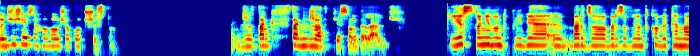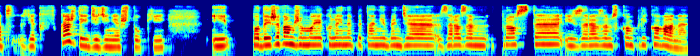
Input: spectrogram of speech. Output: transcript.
do dzisiaj zachowało się około 300. Także tak, tak rzadkie są te lalki. Jest to niewątpliwie y, bardzo, bardzo wyjątkowy temat, jak w każdej dziedzinie sztuki. I Podejrzewam, że moje kolejne pytanie będzie zarazem proste i zarazem skomplikowane,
